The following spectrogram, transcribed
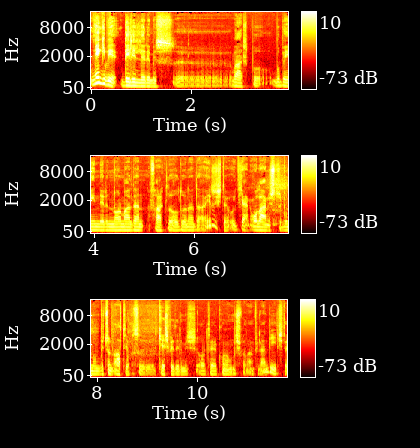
ne gibi delillerimiz e, var bu bu beyinlerin normalden farklı olduğuna dair? İşte yani olağanüstü bunun bütün altyapısı keşfedilmiş ortaya konulmuş falan filan değil. İşte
